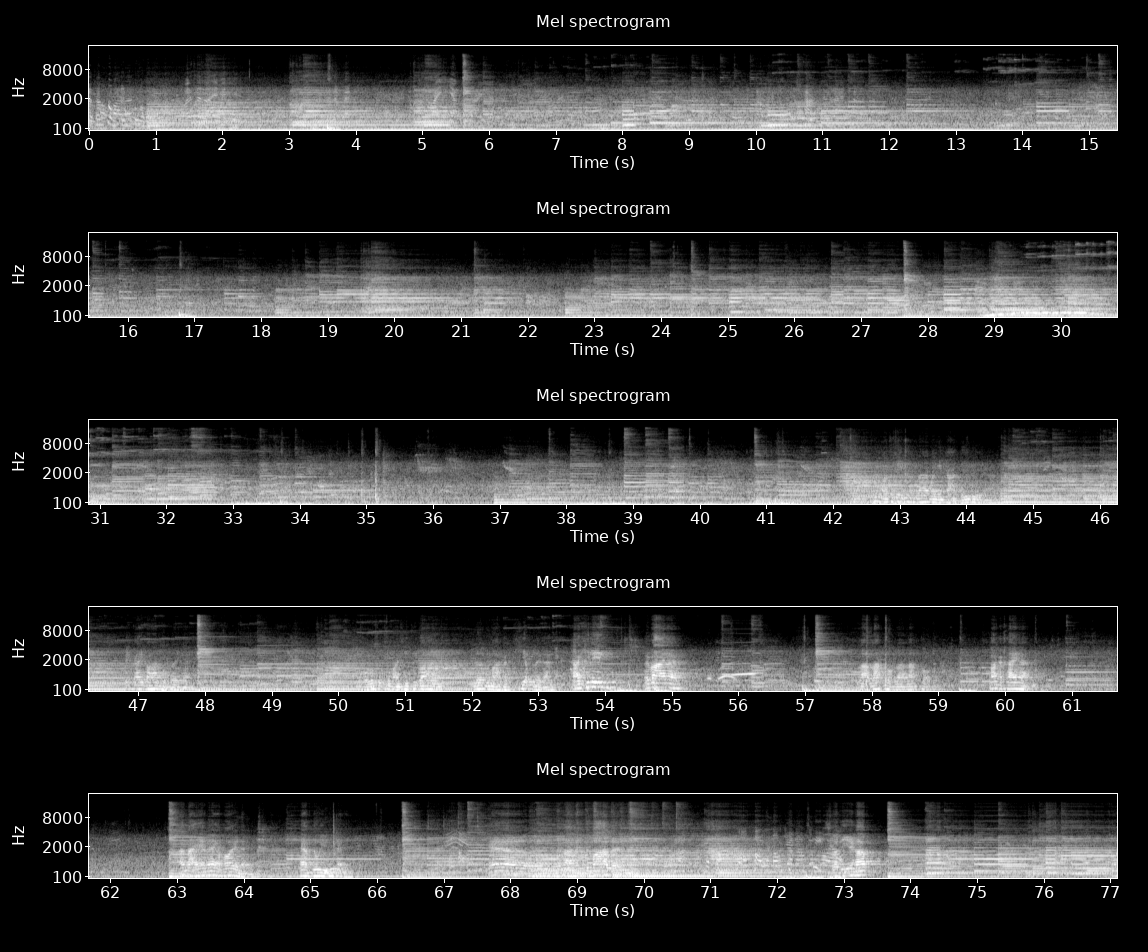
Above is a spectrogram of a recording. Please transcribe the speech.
แต่ฉันส่ บรรยากาศดีดีๆนะใกล้บ้านผมเลยไงผมรู้สึกสมาชิกที่บ้าน เริ่มมากันเทียบเลยนะอาคิรินบายบายหน่อยลานรักผมลานรักผมมากับใครอะอันไหนแม่กับพ่ออยู่ไหนแอบดูอยู่ที่ไหนเออมากันบ้านเลย สวัสดีนะครับ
